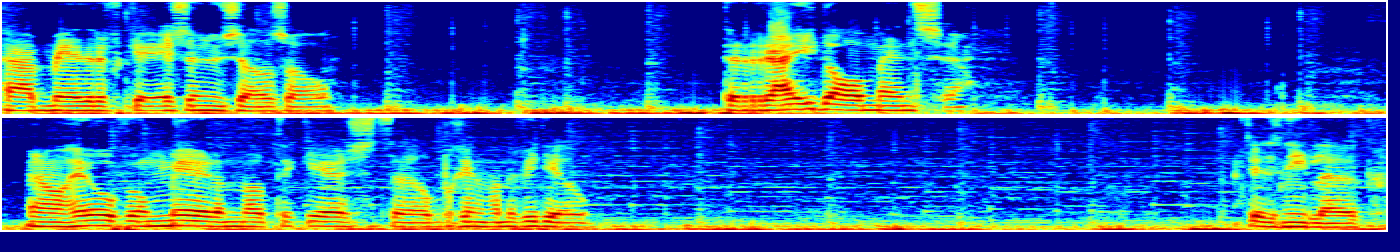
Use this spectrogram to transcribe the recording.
Ja, meerdere verkeer is er nu zelfs al. Er rijden al mensen. Al heel veel meer dan dat ik eerst uh, op het begin van de video. Dit is niet leuk.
